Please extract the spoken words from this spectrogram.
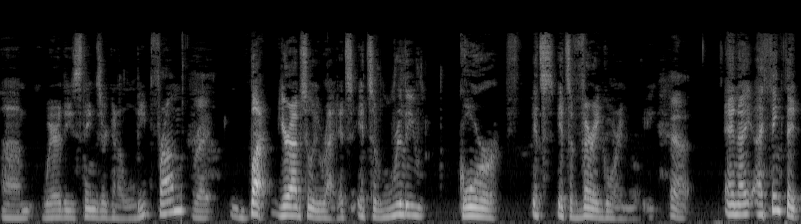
um, where these things are going to leap from. Right. But you're absolutely right. It's it's a really gore. It's it's a very gory movie. Yeah. And I, I think that,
